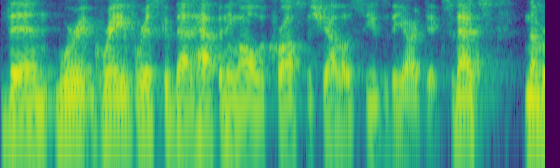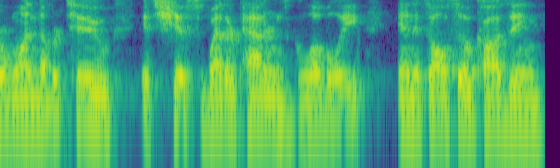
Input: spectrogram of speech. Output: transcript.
then we're at grave risk of that happening all across the shallow seas of the Arctic. So that's number one. Number two, it shifts weather patterns globally, and it's also causing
